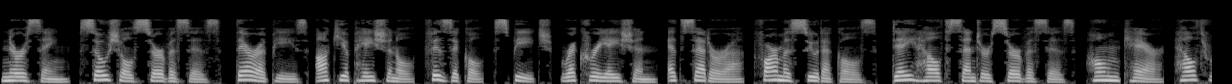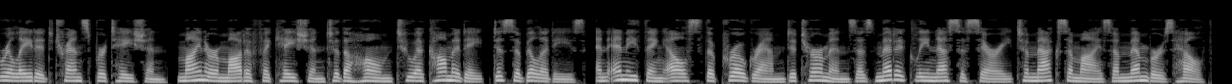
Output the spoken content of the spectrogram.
nursing, social services, therapies occupational, physical, speech, recreation, etc., pharmaceuticals, day health center services, home care, health-related transportation, minor modification to the home to accommodate disabilities, and anything else the program determines is medically necessary to maximize a member's health.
